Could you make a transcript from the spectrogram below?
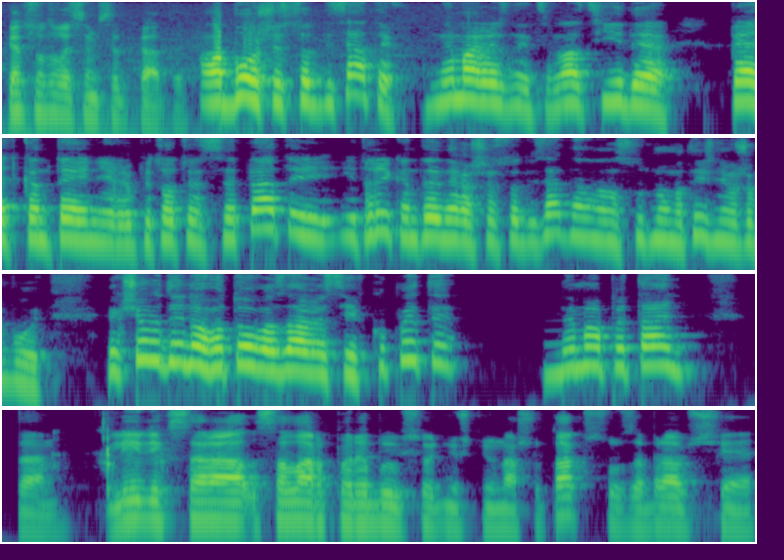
585. або 610, нема різниці. У нас їде 5 контейнерів 585 і 3 контейнери 610 на наступному тижні вже будуть. Якщо людина готова зараз їх купити, нема питань. Да. Лірік Сара- Салар перебив сьогоднішню нашу таксу, забрав ще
